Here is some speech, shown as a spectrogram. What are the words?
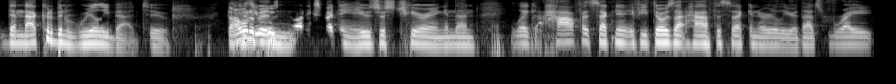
Then that could have been really bad too. That would have he was been not expecting it. He was just cheering, and then like half a second, if he throws that half a second earlier, that's right.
